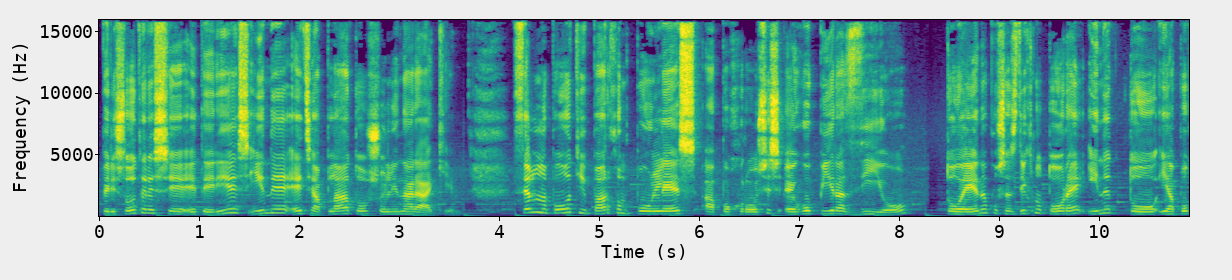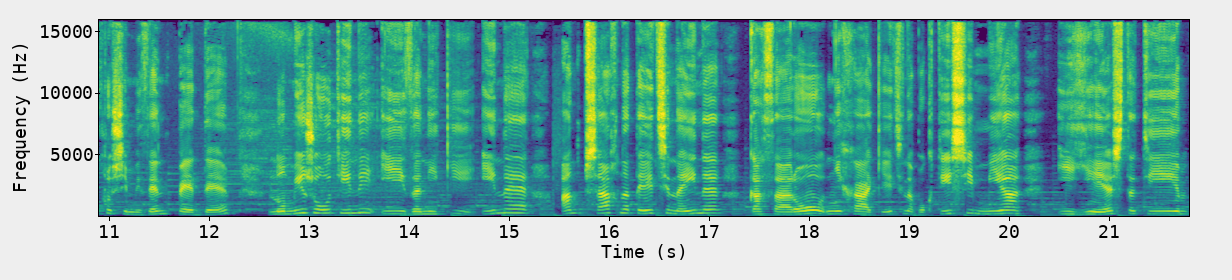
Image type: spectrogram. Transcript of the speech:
περισσότερες εταιρείες είναι έτσι απλά το σωληναράκι. Θέλω να πω ότι υπάρχουν πολλές αποχρώσεις, εγώ πήρα δύο το ένα που σας δείχνω τώρα είναι το, η απόχρωση 0,5. Νομίζω ότι είναι η ιδανική. Είναι αν ψάχνατε έτσι να είναι καθαρό νυχάκι, έτσι να αποκτήσει μια υγιέστατη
